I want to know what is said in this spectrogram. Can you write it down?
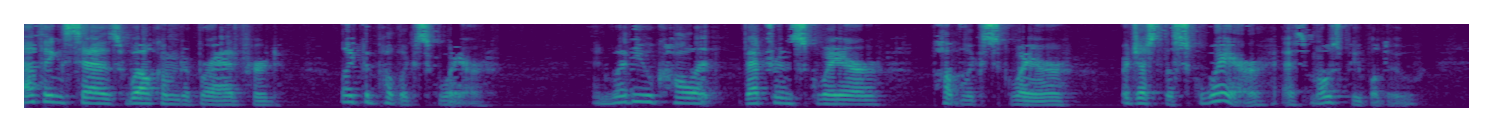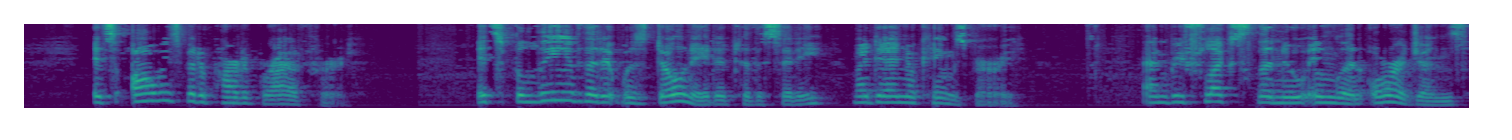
Nothing says welcome to Bradford like the public square. And whether you call it Veteran Square, Public Square, or just the square, as most people do, it's always been a part of Bradford. It's believed that it was donated to the city by Daniel Kingsbury and reflects the New England origins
